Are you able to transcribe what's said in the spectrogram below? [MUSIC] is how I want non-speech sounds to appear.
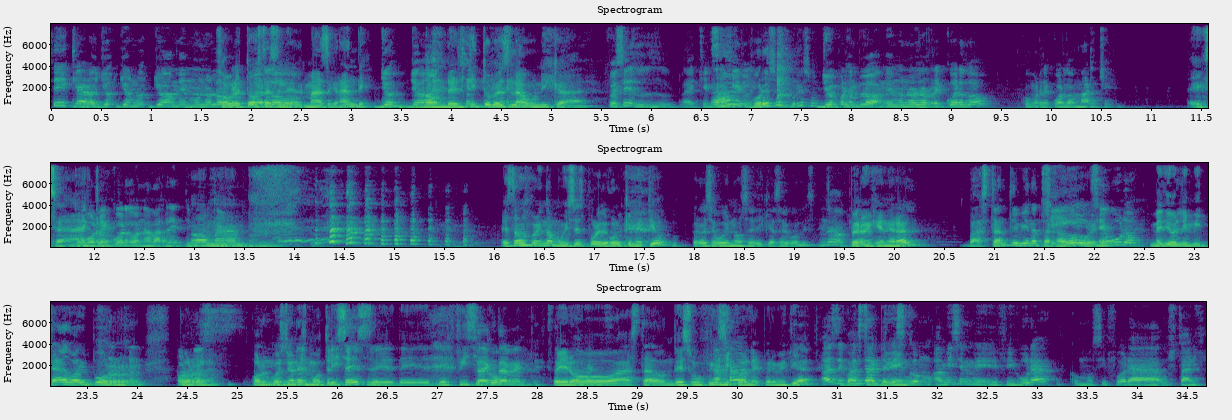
Sí, claro, yo, yo, no, yo a Memo no lo Sobre todo estás en el más grande. Yo- yo- Donde el título es la única. [LAUGHS] Pues sí, hay que Ah, exigirle. por eso, por eso. Yo, por ejemplo, a Memo no lo recuerdo como recuerdo a Marche. Exacto. Como recuerdo a Navarrete. No, man. [LAUGHS] Estamos poniendo a Moisés por el gol que metió, pero ese güey no se dedica a hacer goles. No, claro. Pero en general, bastante bien atajador, Sí, güey. ¿no? seguro. Medio limitado ahí por, [LAUGHS] Por por, los- por cuestiones motrices de, de- del físico. Exactamente, exactamente. Pero hasta donde su físico Ajá. le permitía, Haz de cuenta bastante que bien, es como, a mí se me figura como si fuera Ustari.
